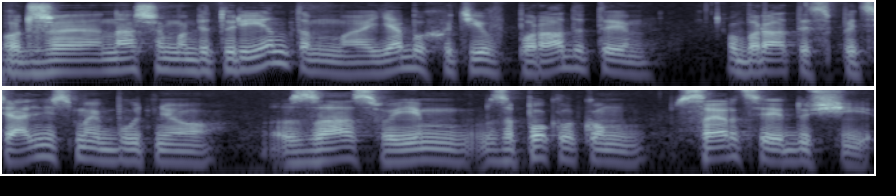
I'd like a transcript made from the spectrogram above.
Отже, нашим абітурієнтам е, я би хотів порадити обирати спеціальність майбутнього за своїм за покликом серця і душі.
